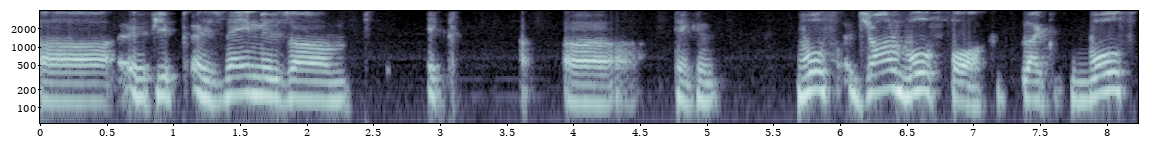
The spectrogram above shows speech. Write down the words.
uh, if you his name is um, uh, Wolf John Wolf Hawk, like Wolf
